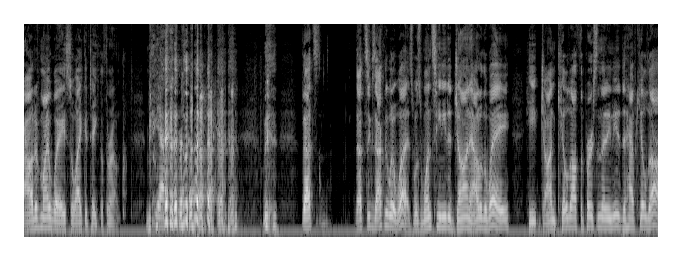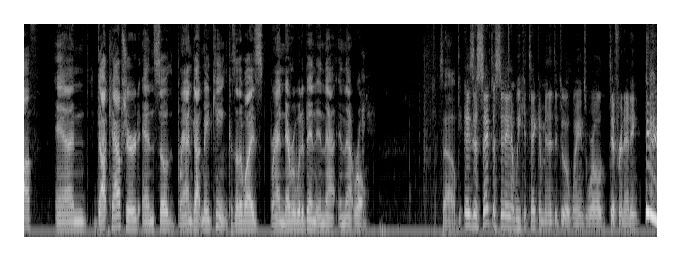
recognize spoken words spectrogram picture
"Out of my way so I could take the throne." Yeah. that's that's exactly what it was. Was once he needed Jon out of the way, he Jon killed off the person that he needed to have killed off and got captured and so Bran got made king cuz otherwise Bran never would have been in that in that role. So, Is it safe to say that we could take a minute to do a Wayne's World different ending? Let's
